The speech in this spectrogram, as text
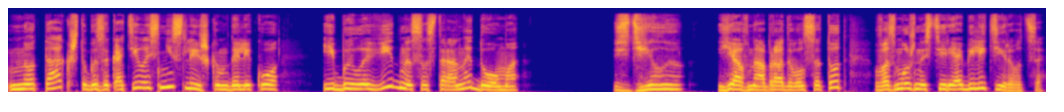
Но так, чтобы закатилось не слишком далеко и было видно со стороны дома». «Сделаю», — явно обрадовался тот возможности реабилитироваться.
